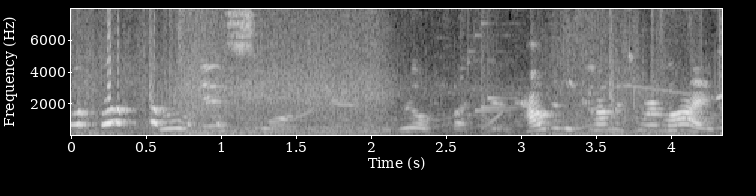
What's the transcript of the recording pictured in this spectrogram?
Who is Salami Man? Real question. How did he come into our lives?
